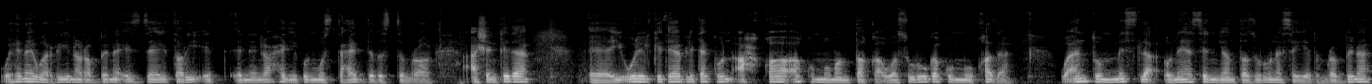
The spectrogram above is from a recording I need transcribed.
وهنا يورينا ربنا إزاي طريقة إن الواحد يكون مستعد باستمرار. عشان كده يقول الكتاب لتكن أحقاءكم ممنطقة وسروجكم موقدة وأنتم مثل أناس ينتظرون سيدهم. ربنا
